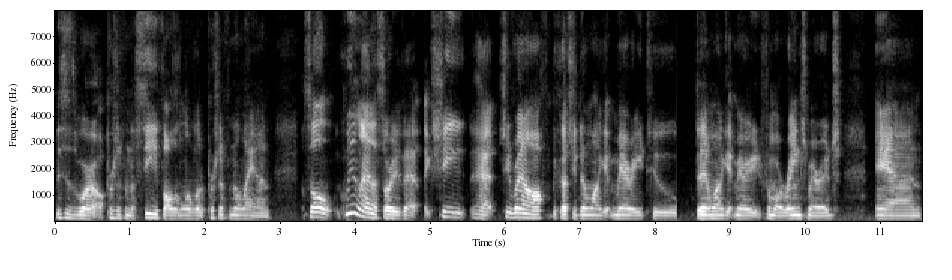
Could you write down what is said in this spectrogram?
This is where a person from the sea falls in love with a person from the land. So Queen Atlanna's story that like she had she ran off because she didn't want to get married to didn't want to get married from a arranged marriage, and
